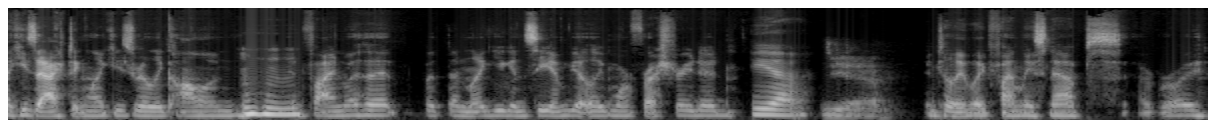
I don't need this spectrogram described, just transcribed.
like he's acting like he's really calm Mhm. and fine with it, but then like you can see him get like more frustrated yeah, Yeah. until he like finally snaps at Roy.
